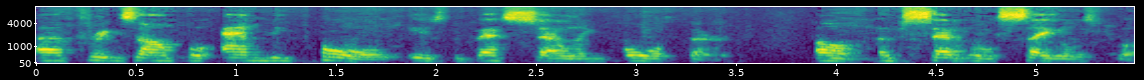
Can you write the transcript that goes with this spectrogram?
Uh, for example, Andy Paul is the best-selling author of, of several sales books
